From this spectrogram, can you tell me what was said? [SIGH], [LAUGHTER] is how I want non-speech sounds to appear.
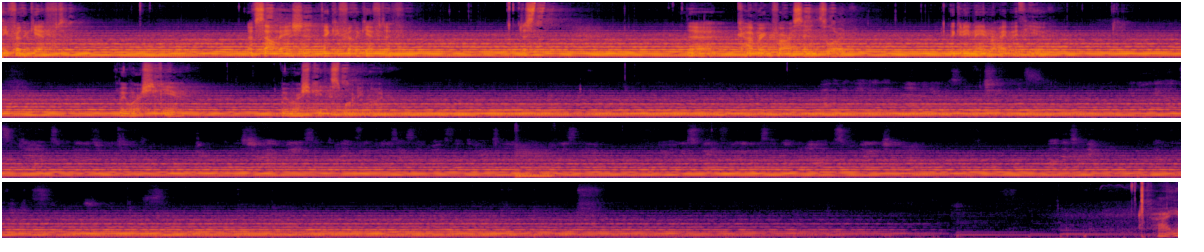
Thank you for the gift of salvation. Thank you for the gift of just the covering for our sins, Lord. We can be made right with you. We worship you. We worship you this morning.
